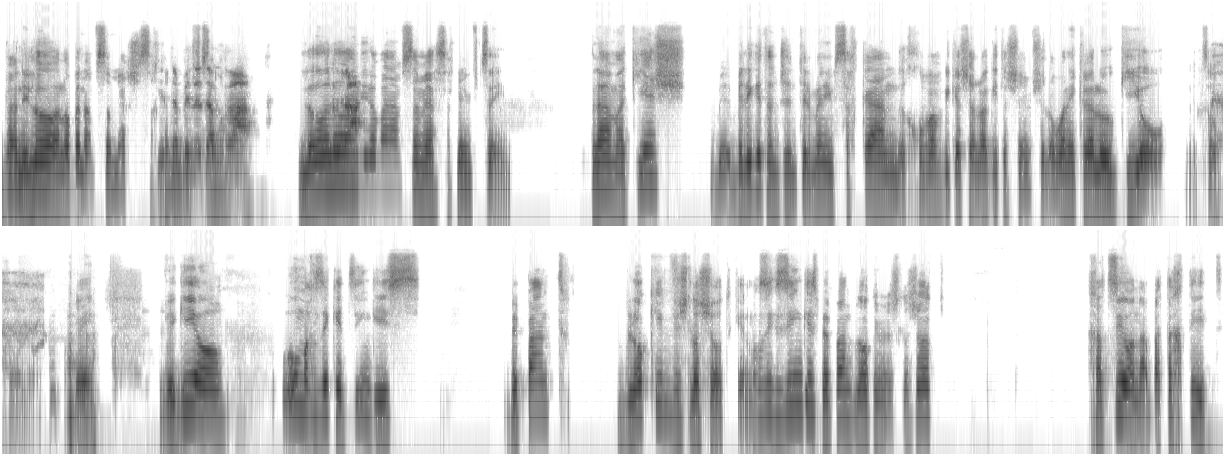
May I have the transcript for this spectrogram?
ואני לא, אני לא בן אדם שמח ששחקנים אתה בן נפצעים. אדם רע. לא, לא. אני לא בן אדם שמח ששחקנים נפצעים. למה? כי יש בליגת הג'נטלמנים שחקן, חובב ביקש שאני לא אגיד את השם שלו, בוא נקרא לו גיאור, לצורך העניין, אוקיי? וגיאור, הוא מחזיק את זינגיס ב punt בלוקים ושלשות, כן? מחזיק זינגיס ב punt בלוקים ושלשות, חצי עונה, בתחתית,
